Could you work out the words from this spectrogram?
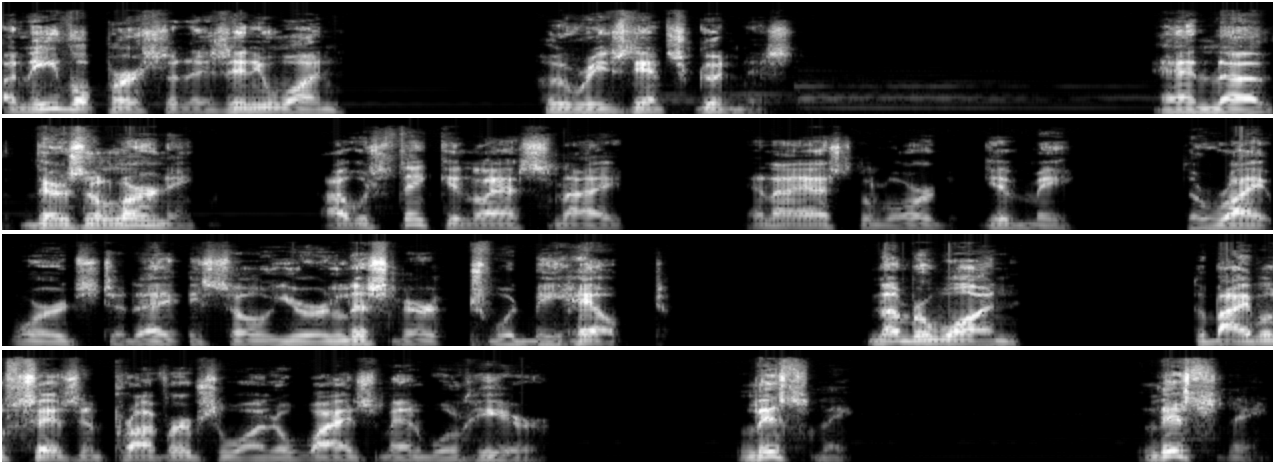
an evil person is anyone who resents goodness. And uh, there's a learning. I was thinking last night, and I asked the Lord give me the right words today so your listeners would be helped. Number one, the Bible says in Proverbs 1 a wise man will hear. Listening, listening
